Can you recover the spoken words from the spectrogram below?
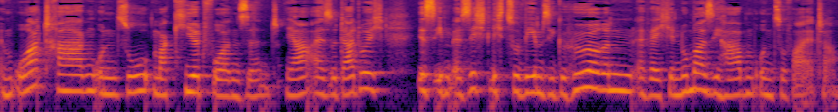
im Ohr tragen und so markiert worden sind. Ja, also dadurch ist eben ersichtlich, zu wem sie gehören, äh, welche Nummer sie haben und so weiter.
